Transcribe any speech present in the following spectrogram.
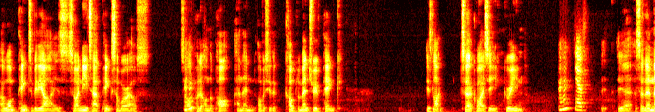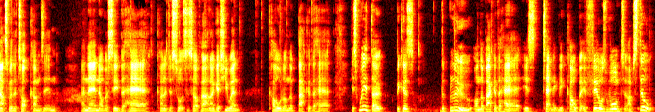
I, I want pink to be the eyes, so I need to have pink somewhere else. So I'll put it on the pot, and then obviously the complementary of pink is like turquoisey green. hmm Yes. Yeah, so then that's where the top comes in, and then obviously the hair kind of just sorts itself out. And I guess you went cold on the back of the hair. It's weird though because the blue on the back of the hair is technically cold, but it feels warm to. I'm still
